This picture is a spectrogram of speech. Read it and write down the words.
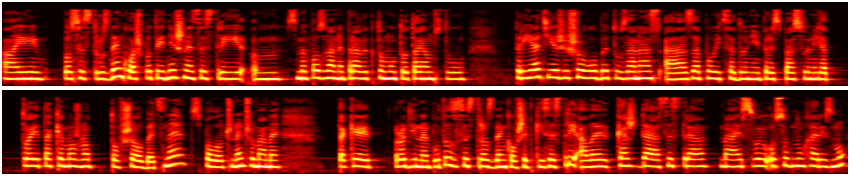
aj po sestru Zdenku až po tie dnešné sestry, um, sme pozvané práve k tomuto tajomstvu prijať Ježišovu obetu za nás a zapojiť sa do nej pre spásu iných. A to je také možno to všeobecné, spoločné, čo máme také rodinné puto so sestrou Zdenkou všetky sestry, ale každá sestra má aj svoju osobnú charizmu.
